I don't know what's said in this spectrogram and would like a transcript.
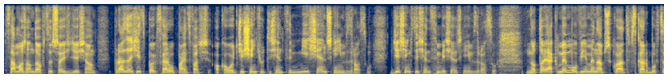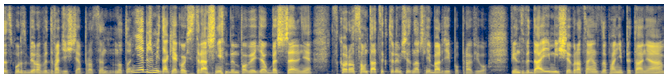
samorządowcy 60, prezesi spółek Skarbu Państwa około 10 tysięcy miesięcznie im wzrosło. 10 tysięcy miesięcznie im wzrosło. No to jak my mówimy na przykład w skarbówce spór zbiorowy 20%, no to nie brzmi tak jakoś strasznie, bym powiedział, bezczelnie, skoro są tacy, którym się znacznie bardziej poprawiło. Więc wydaje mi się, wracając do pani pytania,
